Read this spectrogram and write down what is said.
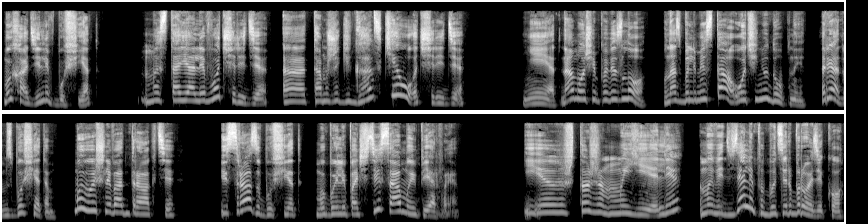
Мы ходили в буфет». «Мы стояли в очереди. Э, там же гигантские очереди». «Нет, нам очень повезло. У нас были места очень удобные, рядом с буфетом. Мы вышли в антракте. И сразу буфет. Мы были почти самые первые. «И что же мы ели? Мы ведь взяли по бутербродику?»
